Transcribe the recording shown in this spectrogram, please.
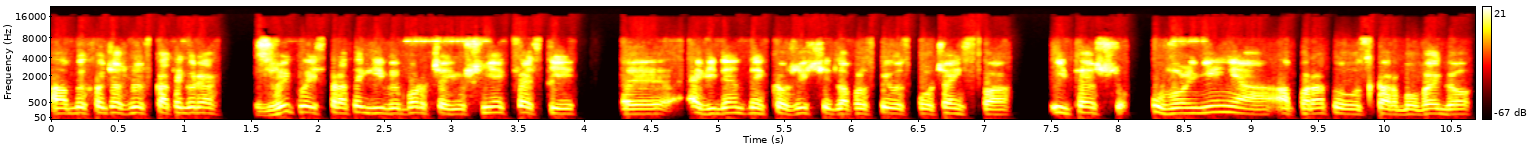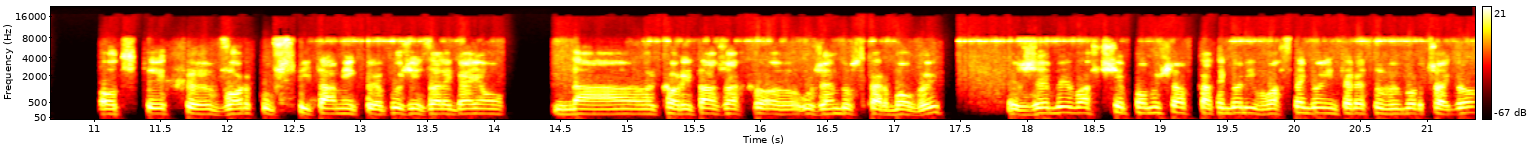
aby chociażby w kategoriach zwykłej strategii wyborczej, już nie kwestii e, ewidentnych korzyści dla polskiego społeczeństwa i też uwolnienia aparatu skarbowego od tych worków z pitami, które później zalegają na korytarzach urzędów skarbowych, żeby właśnie pomyślał w kategorii własnego interesu wyborczego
